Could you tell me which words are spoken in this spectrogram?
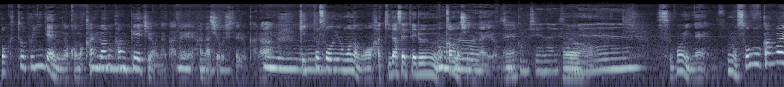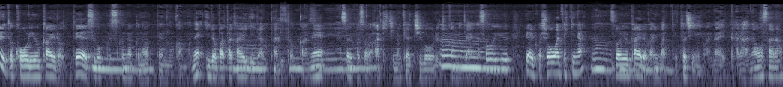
僕とプニデンのこの会話の関係値の中で話をしてるからうんきっとそういうものも吐き出せてるのかもしれないよね。か。もしれないですね。すごいねでもそう考えるとこういう回路ってすごく少なくなってんのかもね。井戸端会議だったりとかね。ねそれこそ空き地のキャッチボールとかみたいうん。なそういういわゆるこう昭和的なうん。そういう回路が今って都市にはないからなおさら。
